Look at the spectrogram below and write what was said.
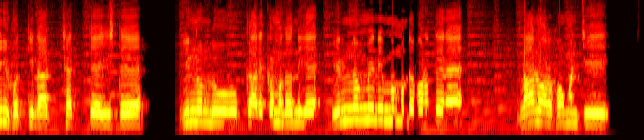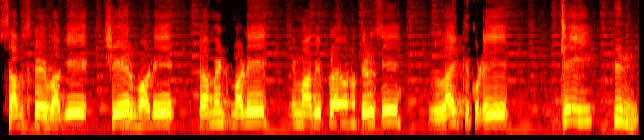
ಈ ಹೊತ್ತಿನ ಚರ್ಚೆ ಇಷ್ಟೇ. ಇನ್ನೊಂದು ಕಾರ್ಯಕ್ರಮದೊಂದಿಗೆ ಇನ್ನೊಮ್ಮೆ ನಿಮ್ಮ ಮುಂದೆ ಬರುತ್ತೇನೆ. ನಾನು ಅವರ ಮಂಚಿ. ಸಬ್ಸ್ಕ್ರೈಬ್ ಆಗಿ ಶೇರ್ ಮಾಡಿ ಕಾಮೆಂಟ್ ಮಾಡಿ, ನಿಮ್ಮ ಅಭಿಪ್ರಾಯವನ್ನು ತಿಳಿಸಿ ಲೈಕ್ ಕೊಡಿ. ಜೈ ಹಿಂದ್.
